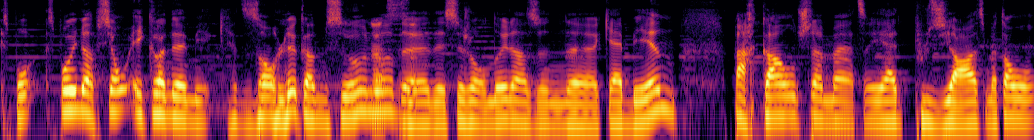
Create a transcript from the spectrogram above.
c'est pas- c'est pas une option économique, disons-le comme ça, là, de, ça. de séjourner dans une euh, cabine. Par contre, justement, tu sais, être plusieurs, mettons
